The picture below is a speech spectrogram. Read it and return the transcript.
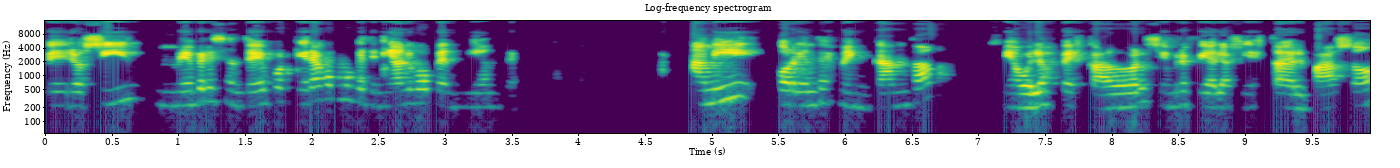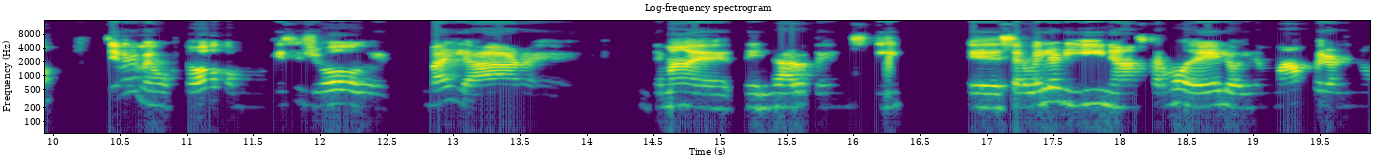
pero sí me presenté porque era como que tenía algo pendiente. A mí Corrientes me encanta, mi abuelo es pescador, siempre fui a la fiesta del paso, siempre me gustó como, qué sé yo, bailar, eh, el tema de, del arte en sí eh, ser bailarina, ser modelo y demás, pero no,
